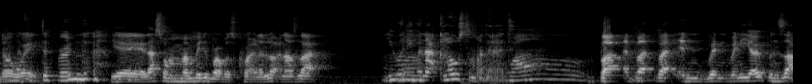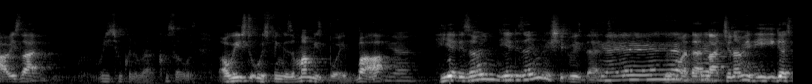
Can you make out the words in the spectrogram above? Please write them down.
No way. Different. yeah, yeah. That's why my middle brother was crying a lot, and I was like, "You weren't Wow. even that close to my dad." wow. But but but and when when he opens up, he's like, "What are you talking about?" Of course I was. Oh, we used to always think he was a mummy's boy, but Yeah. he had his own he had his own relationship with his dad. yeah, yeah, yeah. With yeah, my dad, yeah. like, do you know what I mean? He, he goes.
